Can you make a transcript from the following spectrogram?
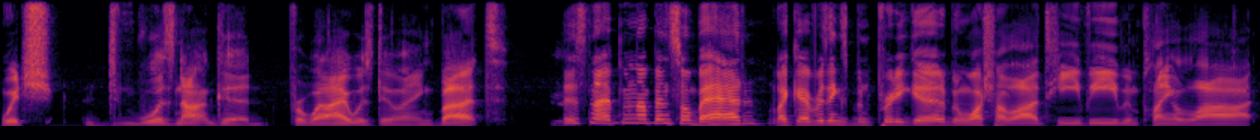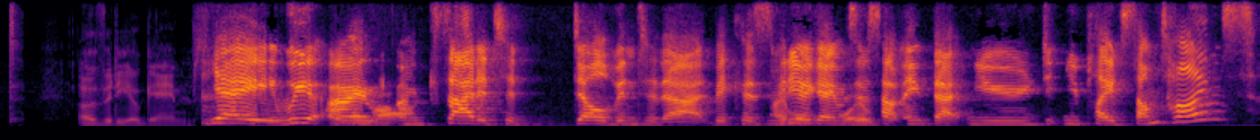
which was not good for what I was doing, but. It's not, not been so bad. Like everything's been pretty good. I've been watching a lot of TV, been playing a lot of video games. Yay! We I, I'm excited to delve into that because video games is something that you you played sometimes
